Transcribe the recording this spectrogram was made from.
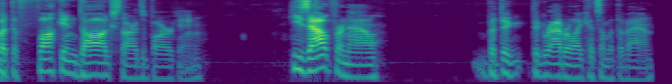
but the fucking dog starts barking. He's out for now, but the, the grabber like hits him with the van.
